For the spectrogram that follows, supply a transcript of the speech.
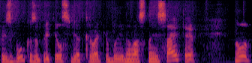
Facebook, запретил себе открывать любые новостные сайты. Ну,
